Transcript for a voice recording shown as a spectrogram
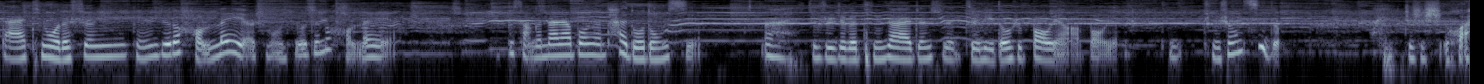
大家听我的声音，给人觉得好累啊，是吗？我觉得真的好累啊，不想跟大家抱怨太多东西。唉，就是这个停下来，真是嘴里都是抱怨啊，抱怨，挺挺生气的。唉，这是实话。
